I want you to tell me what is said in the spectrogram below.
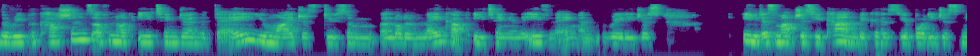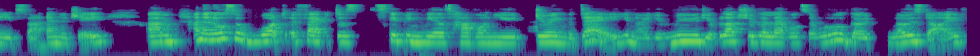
the repercussions of not eating during the day. You might just do some a lot of makeup eating in the evening and really just eat as much as you can because your body just needs that energy. Um, and then also what effect does skipping meals have on you during the day? You know your mood your blood sugar levels they will all go nosedive.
